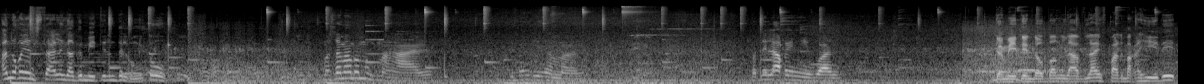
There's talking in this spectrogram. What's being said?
Ano kayang style ang gagamitin ng dalawang ito? Masama ba magmahal? Di ba hindi naman? Ba't nila ako iniwan? Gamitin daw bang love life para makahirit?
